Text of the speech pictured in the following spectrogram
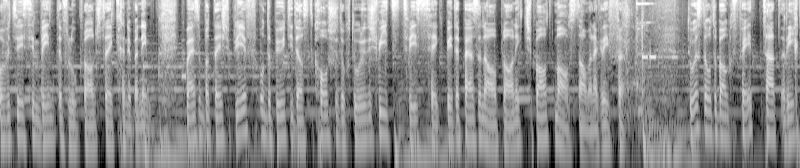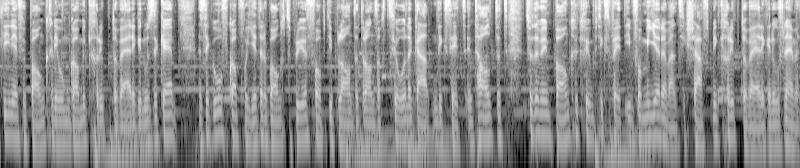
die für Swiss im Winter Flugplanstrecken übernimmt. Gemäss dem Protestbrief unterbietet das die Kostenstruktur in der Schweiz. Die Swiss hat bei der Personalplanung die Spartmaßnahmen ergriffen. Die US-Notenbank FED hat Richtlinien für Banken im Umgang mit Kryptowährungen herausgegeben. Es ist eine Aufgabe von jeder Bank zu prüfen, ob die geplanten Transaktionen geltende Gesetze enthalten. Zudem müssen Banken künftig das FED informieren, wenn sie Geschäfte mit Kryptowährungen aufnehmen.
